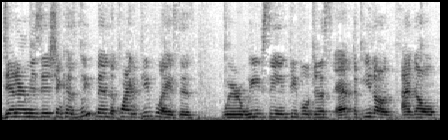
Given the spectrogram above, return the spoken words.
dinner musician because we've been to quite a few places where we've seen people just at the you know I know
